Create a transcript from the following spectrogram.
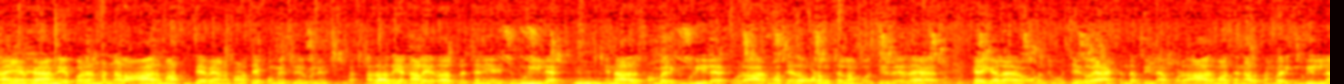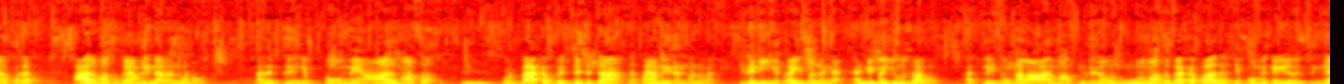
நான் என் ஃபேமிலி எப்ப ரன் பண்ணாலும் ஆறு மாசத்துக்கு தேவையான பணத்தை எப்பவுமே சேவ் பண்ணி வச்சுக்குவேன். அதாவது என்னால ஏதாவது பிரச்சனை ஆயிடுச்சு முடியல. என்னால சம்பாதிக்க முடியல. ஒரு ஆறு மாசம் ஏதாவது உடம்பு சரியில்லாம போச்சு இது ஏதாவது கை கால உடஞ்சு போச்சு ஏதோ ஆக்சிடென்ட் அப்படின்னா கூட ஆறு மாசம் என்னால சம்பாதிக்க முடியலனா கூட ஆறு மாசம் ஃபேமிலி நான் ரன் பண்ணுவேன் அதுக்கு எப்பவுமே ஆறு மாசம் ஒரு பேக்கப் வச்சுட்டு தான் நான் ஃபேமிலி ரன் பண்ணுவேன். இதை நீங்க ட்ரை பண்ணுங்க. கண்டிப்பா யூஸ் ஆகும். அட்லீஸ்ட் உங்களால ஆறு மாசம் முடியல ஒரு மூணு மாசம் பேக்கப் ஆகுது எப்பவுமே கையில வச்சுங்க.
